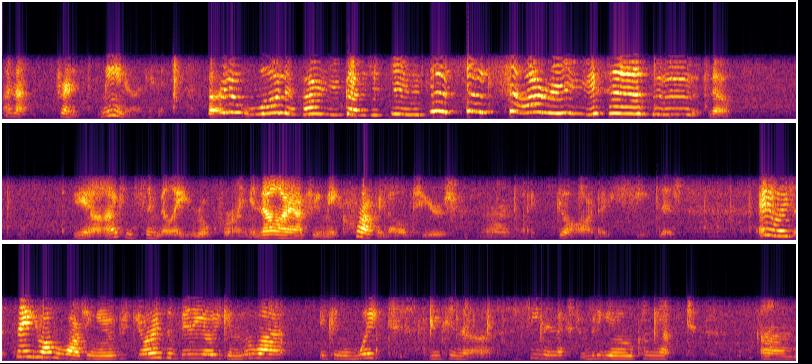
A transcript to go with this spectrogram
I'm not trying to mean or anything. I don't want to hurt you guys'. I'm so sorry. no. Yeah, I can simulate real crying, and now I actually make crocodile tears. Oh my god, I hate this. Anyways, thank you all for watching. If you enjoyed the video, you can move on. You can wait you can uh, see the next video coming out um,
